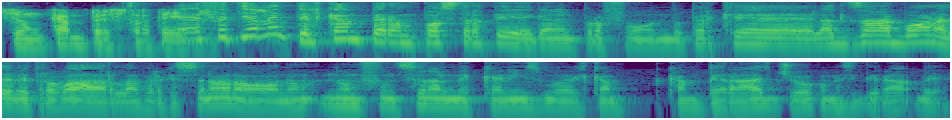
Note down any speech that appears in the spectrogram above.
sei un camper strategico. Eh, effettivamente il camper è un po' stratega nel profondo, perché la zona buona deve trovarla, perché sennò no, no, non funziona il meccanismo del camp- camperaggio, come si dirà? Beh,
